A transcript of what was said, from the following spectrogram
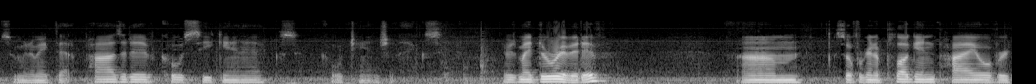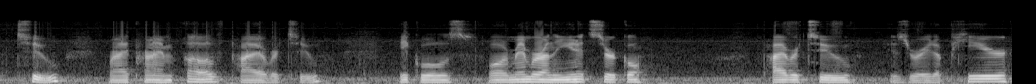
So I'm going to make that positive cosecant x cotangent x. There's my derivative. Um, so if we're going to plug in pi over 2, y prime of pi over 2 equals, well remember on the unit circle, pi over 2 is right up here.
